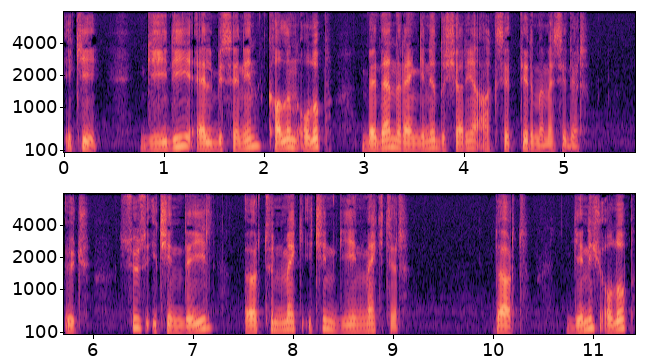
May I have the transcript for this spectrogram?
2. Giydiği elbisenin kalın olup beden rengini dışarıya aksettirmemesidir. 3. Süs için değil, örtünmek için giyinmektir. 4. Geniş olup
